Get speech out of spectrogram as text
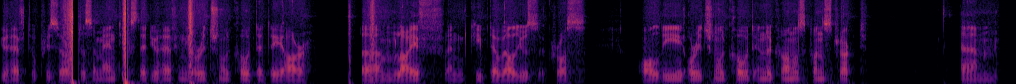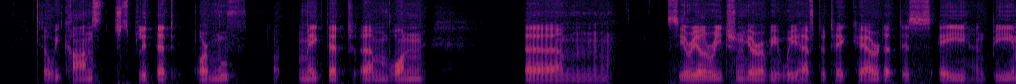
you have to preserve the semantics that you have in the original code, that they are um, live and keep their values across all the original code in the kernel's construct. Um, so we can't split that or move, or make that um, one um, serial region here. We, we have to take care that this A and B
